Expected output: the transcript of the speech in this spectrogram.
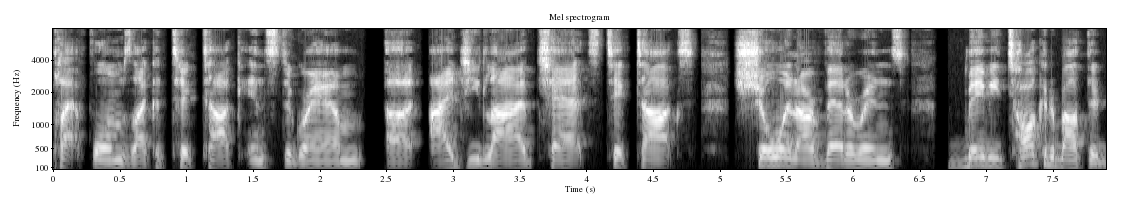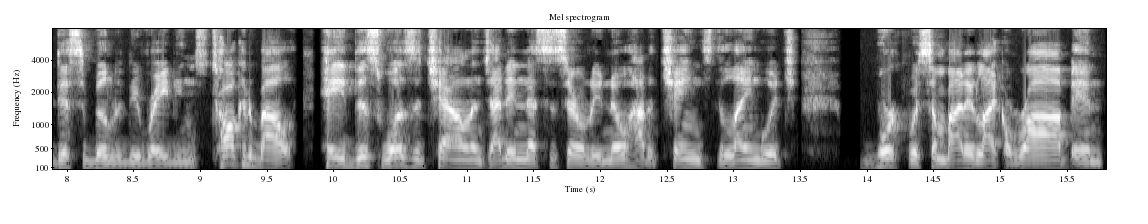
platforms like a TikTok, Instagram, uh, IG live chats, TikToks, showing our veterans, maybe talking about their disability ratings, talking about, hey, this was a challenge. I didn't necessarily know how to change the language. Work with somebody like a Rob and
